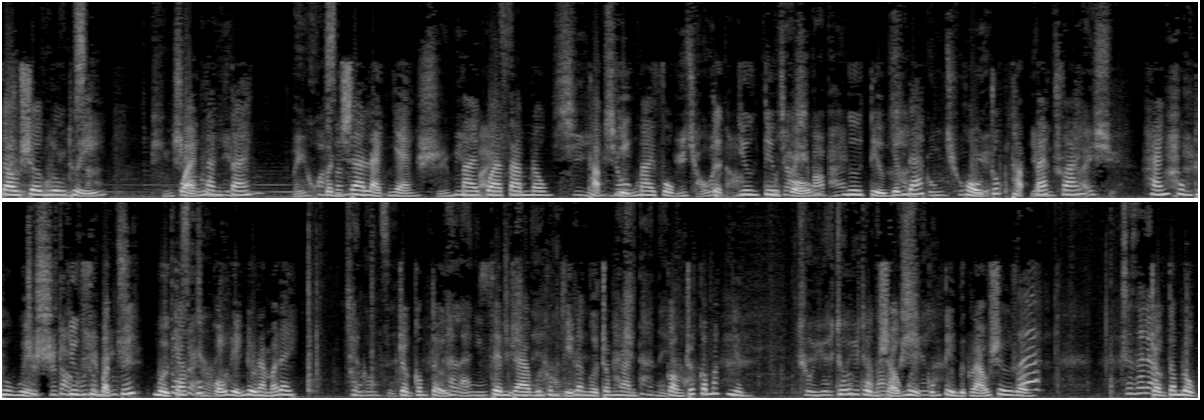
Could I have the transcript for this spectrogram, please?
Cao sơn lưu thủy Quảng lăng tán Bình sa lạc nhạn Mai qua tam nông Thập diện mai phục Tịch dương tiêu cổ Ngư tiều vấn đáp Hồ trúc thập bát phái Hán cung thu nguyệt Dương xuân bạch tuyết Mười ca khúc cổ điển đều nằm ở đây. Trần công tử Xem ra huynh không chỉ là người trong ngành Còn rất có mắt nhìn Cuối cùng sở nguyệt cũng tìm được lão sư rồi. Trần Tâm Lục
